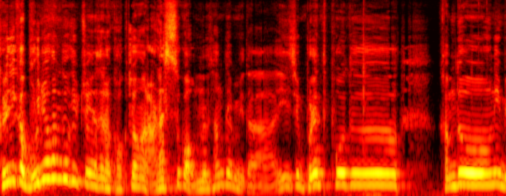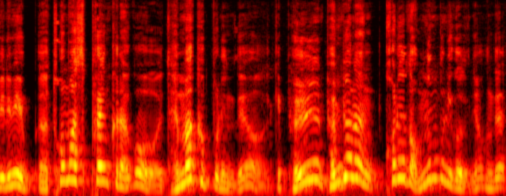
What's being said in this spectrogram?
그러니까 무리뉴 감독 입장에서는 걱정을 안 할 수가 없는 상대입니다. 이 지금 브랜트포드 감독님 이름이 어, 토마스 프랭크라고 덴마크 분인데요. 이렇게 별 변변한 커리어도 없는 분이거든요. 근데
